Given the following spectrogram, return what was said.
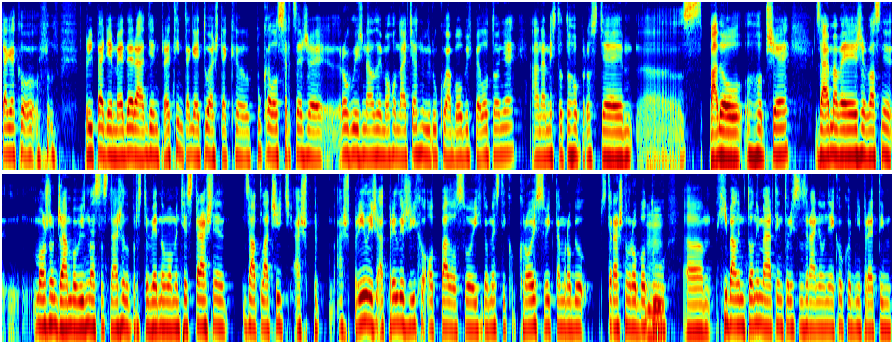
tak ako v prípade Medera deň predtým, tak aj tu až tak e, pukalo srdce, že Roglič naozaj mohol naťahnuť ruku a bol by v pelotone a namiesto toho proste uh, spadol hlbšie. Zaujímavé je, že vlastne možno Jumbo Visma sa snažil proste v jednom momente strašne zatlačiť až, až príliš a príliš rýchlo odpadol svojich domestikov. Krojsvik tam robil strašnú robotu, mm-hmm. um, chýbal im Tony Martin, ktorý sa zranil niekoľko dní predtým,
